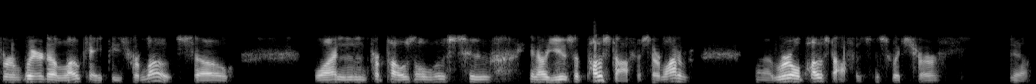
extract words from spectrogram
for where to locate these remotes. So one proposal was to you know use a post office. There are a lot of uh, rural post offices which are you know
